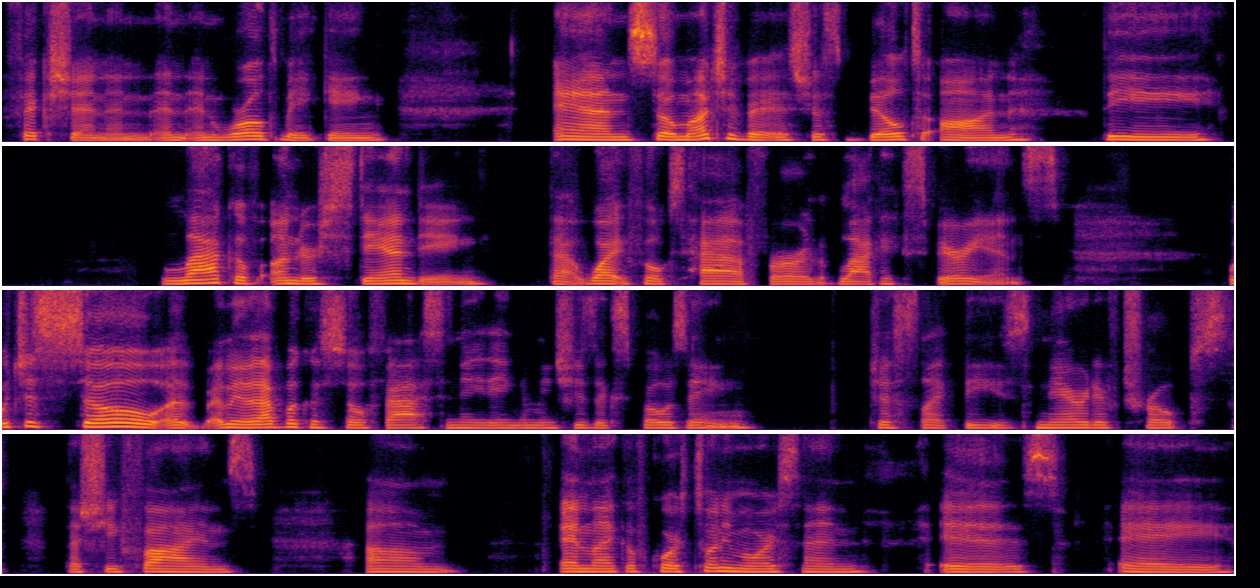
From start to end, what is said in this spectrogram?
fiction and, and, and world making and so much of it is just built on the lack of understanding that white folks have for the black experience which is so uh, i mean that book is so fascinating. I mean she's exposing just like these narrative tropes that she finds um and like of course toni morrison is a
